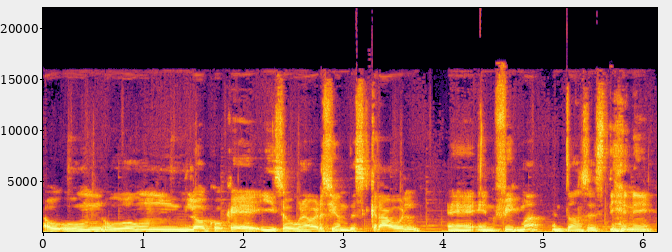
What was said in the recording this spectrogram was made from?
hubo, un, loco que hizo una versión de Scrabble eh, en Figma, entonces tiene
